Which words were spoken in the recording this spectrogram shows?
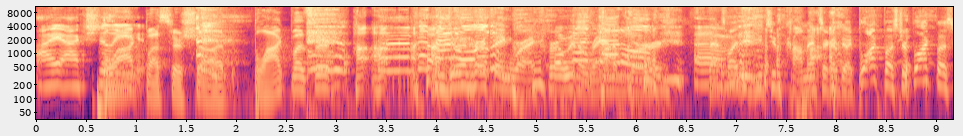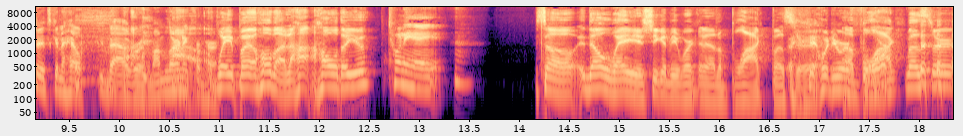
I actually blockbuster shot blockbuster. I'm doing her thing where I throw in a random word. Um, That's why the YouTube comments are going to be like blockbuster, blockbuster. It's going to help the algorithm. I'm learning from her. Wait, but hold on. How, how old are you? Twenty eight. So no way is she gonna be working at a blockbuster. when you were a four? blockbuster.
